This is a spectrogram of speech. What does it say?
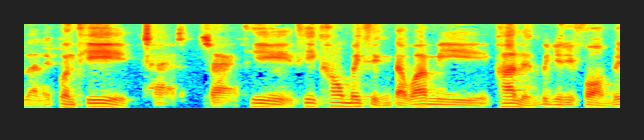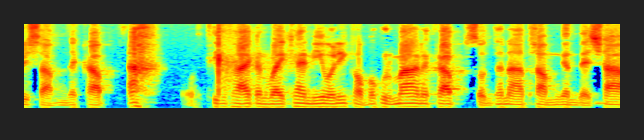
หลาย ๆ คนที่ใช่ใช่ที่ที่เข้าไม่ถึงแต่ว่ามีผ้าเหลืองเป็นยูนิฟอร์มด้วยซ้ำนะครับอะทิ้งท้ายกันไว้แค่นี้วันนี้ขอบพระคุณมากนะครับ สนทนาธรรมกันแต่เช้า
